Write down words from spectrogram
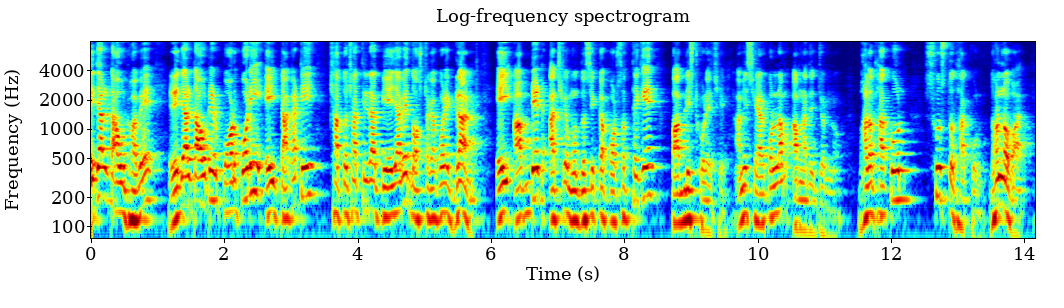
রেজাল্ট আউট হবে রেজাল্ট আউটের পরপরই এই টাকাটি ছাত্রছাত্রীরা পেয়ে যাবে দশ টাকা করে গ্রান্ট এই আপডেট আজকে মধ্যশিক্ষা পর্ষদ থেকে পাবলিশ করেছে। আমি শেয়ার করলাম আপনাদের জন্য। ভালো থাকুন, সুস্থ থাকুন। ধন্যবাদ।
